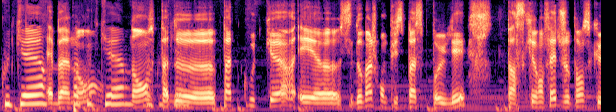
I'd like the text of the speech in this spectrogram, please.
coup de cœur, Eh ben pas non. coup de cœur. Non, coup pas cœur. de pas de coup de cœur et euh, c'est dommage qu'on puisse pas spoiler parce que en fait, je pense que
